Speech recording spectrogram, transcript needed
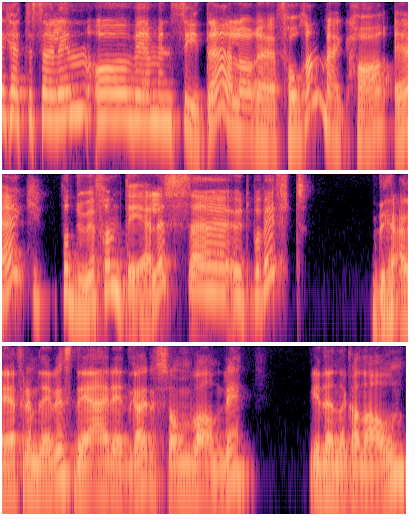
Jeg heter Serilin, og ved min side, eller eh, foran meg, har jeg For du er fremdeles uh, ute på vift? Det er jeg fremdeles. Det er Edgar, som vanlig, i denne kanalen.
